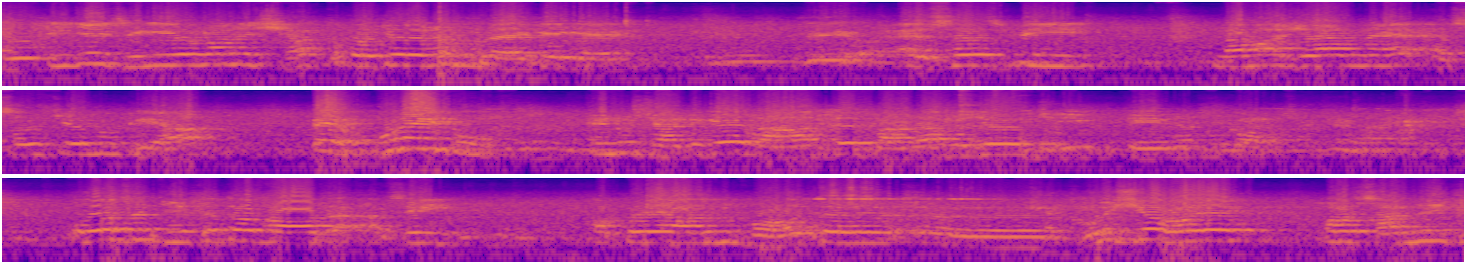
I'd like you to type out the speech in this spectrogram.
ਛੋਟੀ ਜਿਹੀ ਸੀਗੀ, ਉਹਨਾਂ ਨੇ ਸ਼ੱਕ ਵਜੋਂ ਇਹਨਾਂ ਨੂੰ ਲੈ ਕੇ ਗਏ। ਤੇ ਐਸਐਸਪੀ ਨਵਾਂ ਸ਼ਹਿਰ ਨੇ ਐਸਐਸਪੀ ਨੂੰ ਕਿਹਾ ਤੇ ਹੁਣੇ ਤੂੰ ਇਹਨੂੰ ਛੱਡ ਕੇ ਰਾਤ ਦੇ 12 ਵਜੇ ਉਹ ਜੀਪ ਤੇ ਇਹਨਾਂ ਨੂੰ ਘਰ ਛੱਡਣਾ ਉਸ ਜਿੱਤ ਤੋਂ ਬਾਅਦ ਅਸੀਂ ਆਪਣੇ ਆਪ ਨੂੰ ਬਹੁਤ ਖੁਸ਼ ਹੋਏ ਔਰ ਸਾਨੂੰ ਇੱਕ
